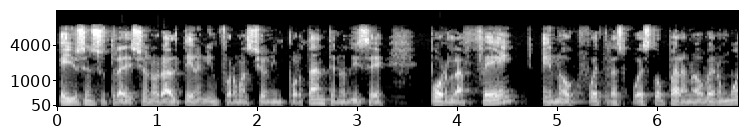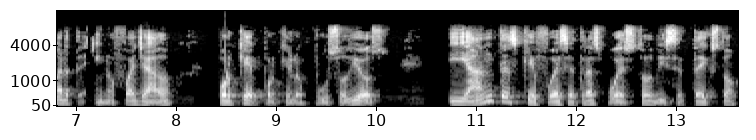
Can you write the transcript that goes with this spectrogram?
ellos en su tradición oral tienen información importante. Nos dice, por la fe, Enoch fue traspuesto para no ver muerte y no fue hallado. ¿Por qué? Porque lo puso Dios. Y antes que fuese traspuesto, dice texto,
